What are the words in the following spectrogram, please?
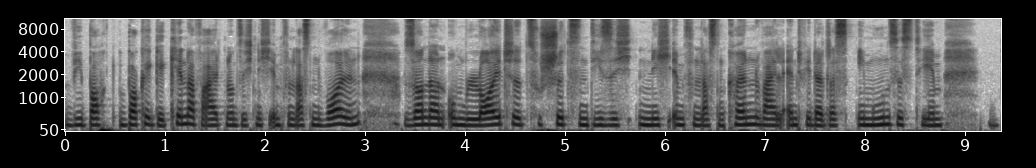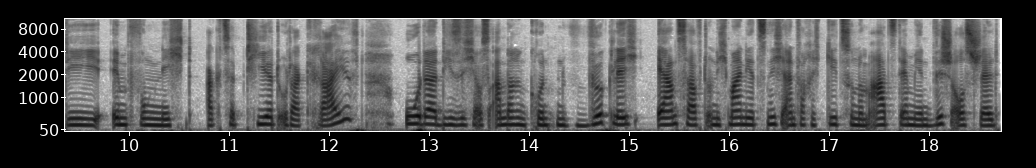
wie bockige Kinder verhalten und sich nicht impfen lassen wollen, sondern um Leute zu schützen, die sich nicht impfen lassen können, weil entweder das Immunsystem die Impfung nicht akzeptiert oder greift oder die sich aus anderen Gründen wirklich ernsthaft, und ich meine jetzt nicht einfach, ich gehe zu einem Arzt, der mir einen Wisch ausstellt,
